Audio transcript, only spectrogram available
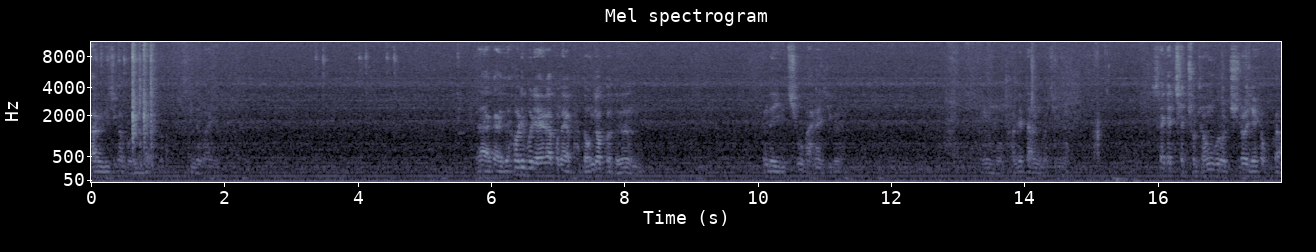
가을 위지가 보인다 이거 근데 많이 나 아까 이제 허리부리 해갖고 내가 바- 넘겼 거든. 근데 이게 치고 가네 지금. 이거 뭐 가겠다는 거지 뭐. 세계 최초 경구로 치료제 효과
